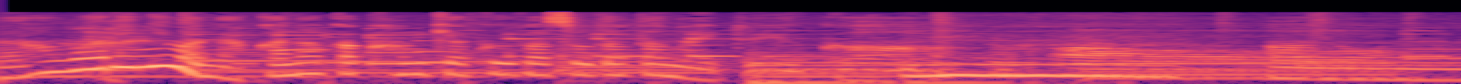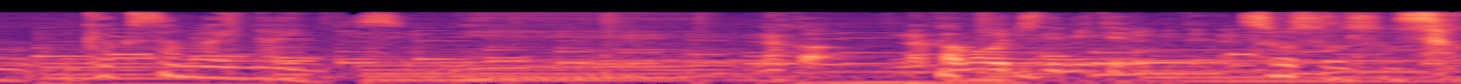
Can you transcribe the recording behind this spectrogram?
な割にはなかなか観客が育たないというか、あのお客さんがいないんですよね。なんか仲間内で見てるみたいな。そうそうそうそう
